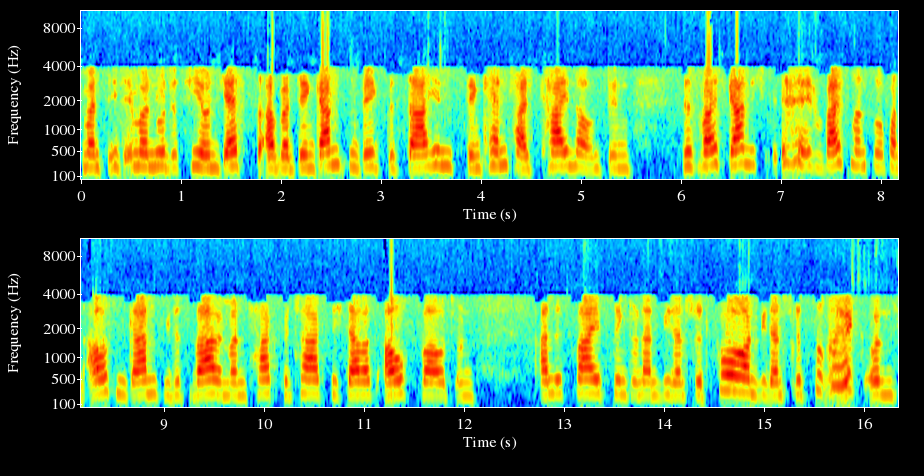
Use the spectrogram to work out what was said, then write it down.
man sieht immer nur das Hier und Jetzt, aber den ganzen Weg bis dahin, den kennt halt keiner und den das weiß gar nicht, weiß man so von außen gar nicht, wie das war, wenn man Tag für Tag sich da was aufbaut und alles beibringt und dann wieder einen Schritt vor und wieder einen Schritt zurück und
